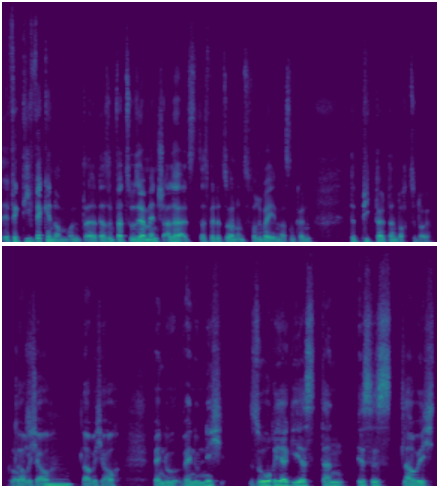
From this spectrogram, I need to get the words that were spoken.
effektiv weggenommen. Und äh, da sind wir zu sehr Mensch alle, als dass wir das so an uns vorübergehen lassen können. Das piekt halt dann doch zu doll, glaube Glaube ich. ich auch. Mhm. Glaube ich auch. Wenn du, wenn du nicht so reagierst, dann ist es, glaube ich,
